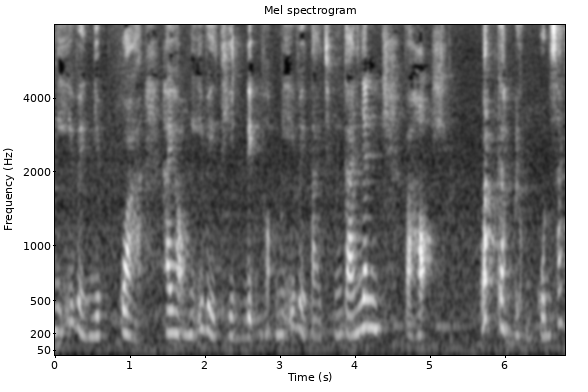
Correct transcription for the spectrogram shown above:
nghĩ về nghiệp quả, hay họ nghĩ về thiền định, họ nghĩ về tài chính cá nhân và họ bắt gặp được một cuốn sách.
